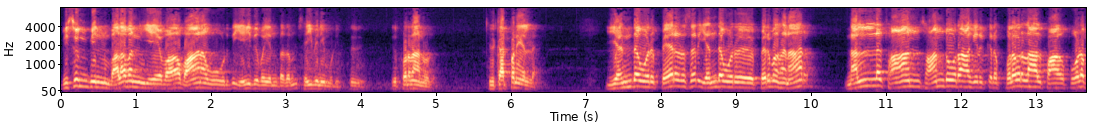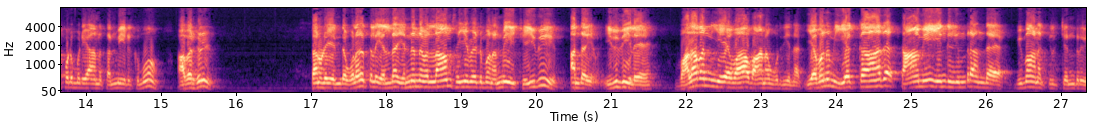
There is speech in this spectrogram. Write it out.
விசும்பின் வளவன் ஏவா வான ஊர்தி எய்துவ என்பதும் செய்வினை முடித்து. இது புறநானூறு. இது கற்பனை அல்ல. எந்த ஒரு பேரரசர் எந்த ஒரு பெருமகனார் நல்ல சான் சான்றோராக இருக்கிற புலவர்களால் பா- போடப்படும்படியான தன்மை இருக்குமோ அவர்கள் தன்னுடைய இந்த உலகத்தில் எல்லாம் என்னென்னவெல்லாம் செய்ய வேண்டுமோ நன்மையை செய்து அந்த இறுதியில வளவன் ஏவா வான உறுதியினர். எவனும் இயக்காத தாமே இயங்குகின்ற அந்த விமானத்தில் சென்று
